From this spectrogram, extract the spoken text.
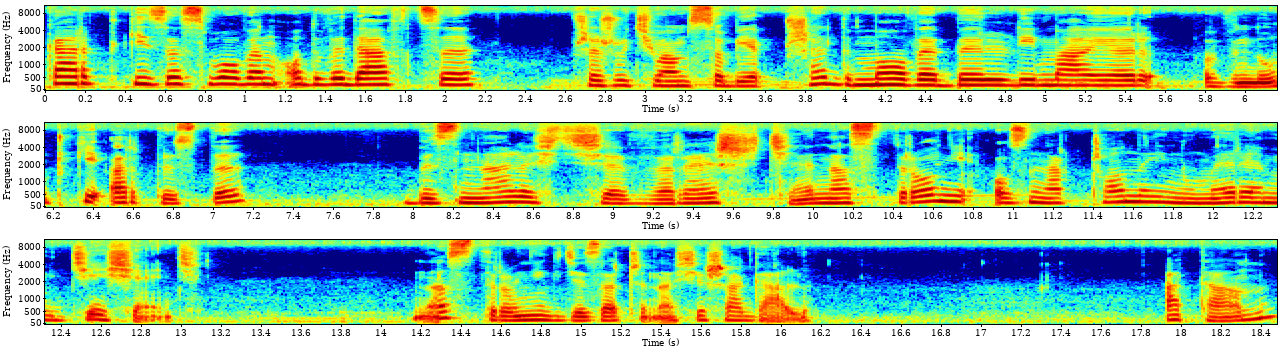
kartki ze słowem od wydawcy, przerzuciłam sobie przedmowę Billy Mayer, wnuczki artysty, by znaleźć się wreszcie na stronie oznaczonej numerem 10. Na stronie, gdzie zaczyna się Chagall. A tam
